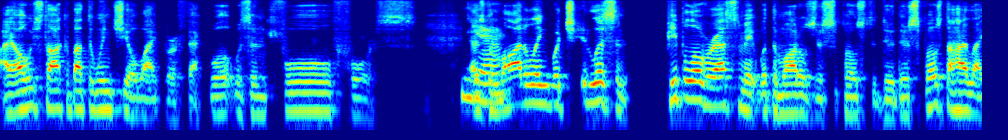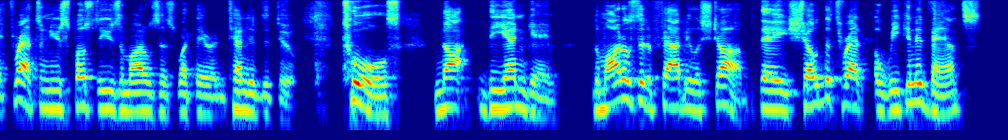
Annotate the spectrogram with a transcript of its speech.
I always talk about the windshield wiper effect. Well, it was in full force as yeah. the modeling. Which listen, people overestimate what the models are supposed to do. They're supposed to highlight threats, and you're supposed to use the models as what they're intended to do, tools, not the end game. The models did a fabulous job. They showed the threat a week in advance,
